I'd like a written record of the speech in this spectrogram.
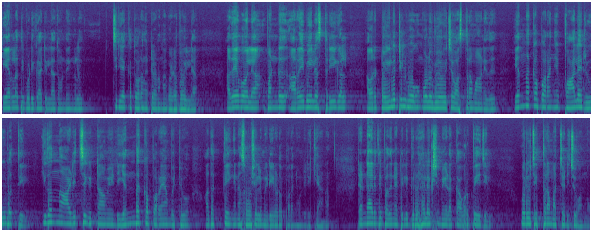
കേരളത്തിൽ പൊടിക്കാറ്റില്ലാത്തതുകൊണ്ട് നിങ്ങൾ ഇച്ചിരിയൊക്കെ തുറന്നിട്ട് കിടന്നാൽ കുഴപ്പമില്ല. അതേപോലെ പണ്ട് അറേബ്യയിലെ സ്ത്രീകൾ അവർ ടോയ്ലറ്റിൽ പോകുമ്പോൾ ഉപയോഗിച്ച വസ്ത്രമാണിത് എന്നൊക്കെ പറഞ്ഞ് പല രൂപത്തിൽ ഇതൊന്ന് അഴിച്ചു കിട്ടാൻ വേണ്ടി എന്തൊക്കെ പറയാൻ പറ്റുമോ അതൊക്കെ ഇങ്ങനെ സോഷ്യൽ മീഡിയയിലൂടെ പറഞ്ഞുകൊണ്ടിരിക്കുകയാണ്. രണ്ടായിരത്തി പതിനെട്ടിൽ ഗൃഹലക്ഷ്മിയുടെ കവർ പേജിൽ ഒരു ചിത്രം അച്ചടിച്ചു വന്നു.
